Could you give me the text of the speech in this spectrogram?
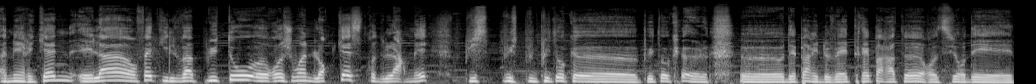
américaine. Et là, en fait, il va plutôt euh, rejoindre l'orchestre de l'armée, puis, puis- puis- plutôt que plutôt que euh, au départ, il devait être réparateur sur des,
